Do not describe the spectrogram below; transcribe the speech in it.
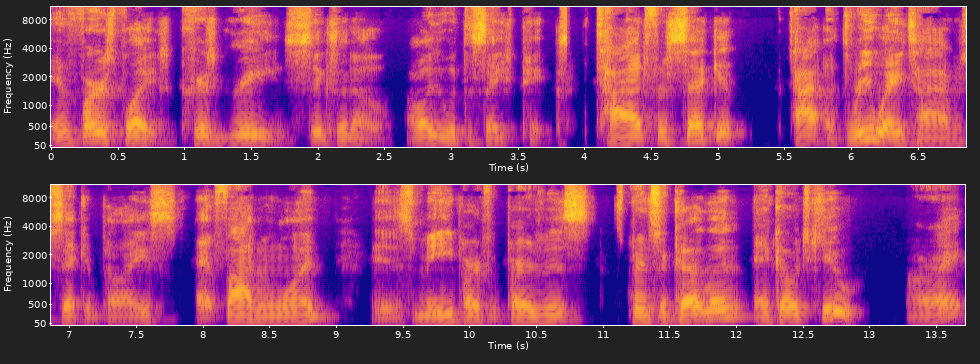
in first place, Chris Green, six and zero, oh. always with the safe picks. Tied for second, tie, a three way tie for second place at five and one is me, Perfect Purvis, Spencer Cutlin, and Coach Q. All right.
